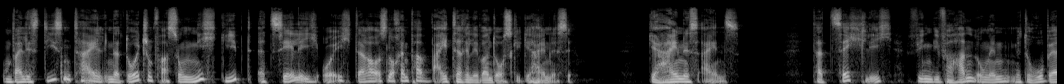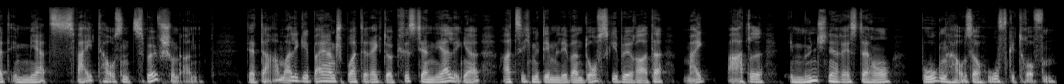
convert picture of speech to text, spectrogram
Und weil es diesen Teil in der deutschen Fassung nicht gibt, erzähle ich euch daraus noch ein paar weitere Lewandowski-Geheimnisse. Geheimnis 1. Tatsächlich fingen die Verhandlungen mit Robert im März 2012 schon an. Der damalige Bayern-Sportdirektor Christian Nerlinger hat sich mit dem Lewandowski-Berater Mike Bartel im Münchner Restaurant Bogenhauser Hof getroffen.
